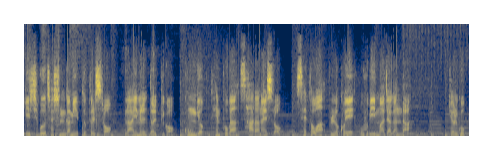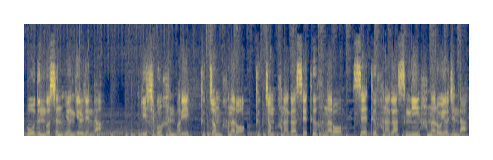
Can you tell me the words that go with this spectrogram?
리시브 자신감이 붙을수록 라인을 넓히고 공격 템포가 살아날수록 세터와 블로커의 호흡이 맞아간다. 결국 모든 것은 연결된다. 리시브 한 발이 득점 하나로, 득점 하나가 세트 하나로, 세트 하나가 승리 하나로 이어진다.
